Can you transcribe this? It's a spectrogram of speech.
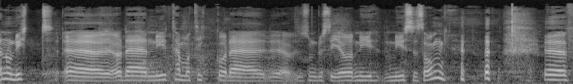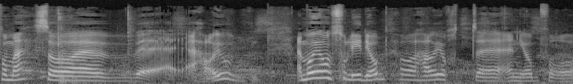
er noe nytt. og Det er ny tematikk og det er som du sier, ny, ny sesong for meg. Så jeg har jo Jeg må gjøre en solid jobb, og jeg har gjort en jobb for å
